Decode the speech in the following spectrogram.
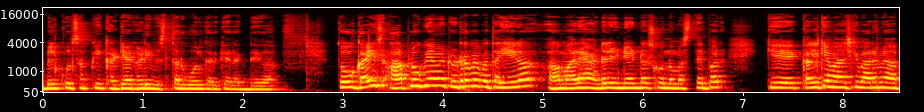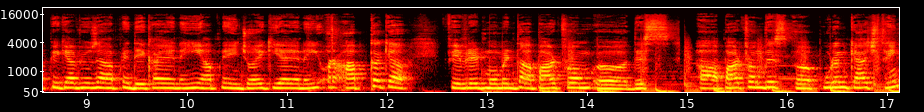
बिल्कुल सबकी खटिया खड़ी बिस्तर गोल करके रख देगा। तो गाइज़ आप लोग भी हमें ट्विटर पे बताइएगा हमारे हैंडल इंडिया इंडर्स को नमस्ते पर कि कल के मैच के बारे में आपके क्या व्यूज़ हैं आपने देखा या नहीं आपने इन्जॉय किया या नहीं और आपका क्या फेवरेट मोमेंट था apart from this apart from this Pooran catch thing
